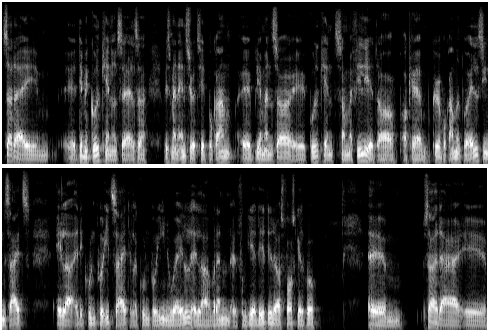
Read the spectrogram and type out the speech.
så er der øh, øh, det med godkendelse, altså hvis man ansøger til et program, øh, bliver man så øh, godkendt som affiliate og, og kan køre programmet på alle sine sites, eller er det kun på et site, eller kun på en URL, eller hvordan øh, fungerer det? Det er der også forskel på. Øhm, så er der øh,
